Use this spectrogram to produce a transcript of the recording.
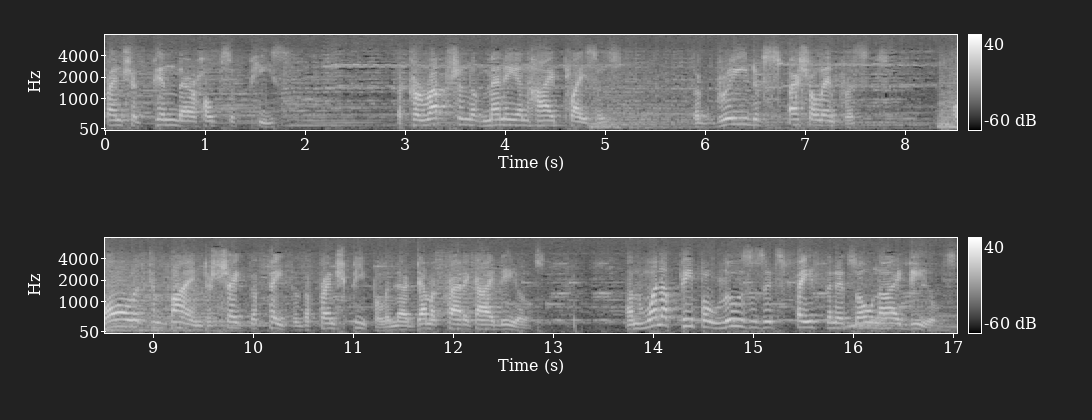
French had pinned their hopes of peace, the corruption of many in high places, the greed of special interests, all had combined to shake the faith of the French people in their democratic ideals. And when a people loses its faith in its own ideals,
